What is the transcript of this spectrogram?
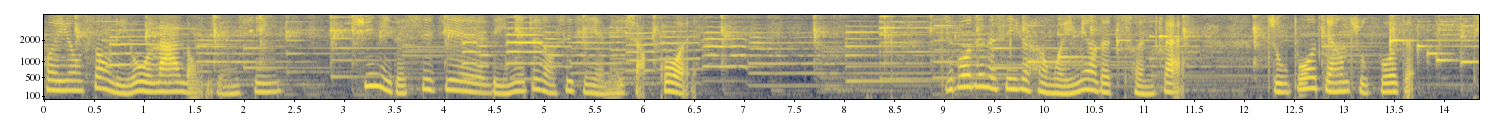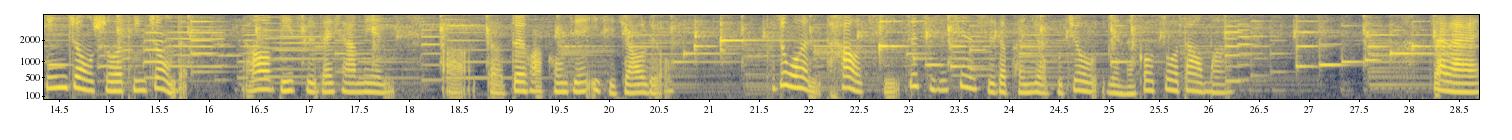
会用送礼物拉拢人心，虚拟的世界里面这种事情也没少过哎。直播真的是一个很微妙的存在，主播讲主播的，听众说听众的，然后彼此在下面呃的对话空间一起交流。可是我很好奇，这其实现实的朋友不就也能够做到吗？再来，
